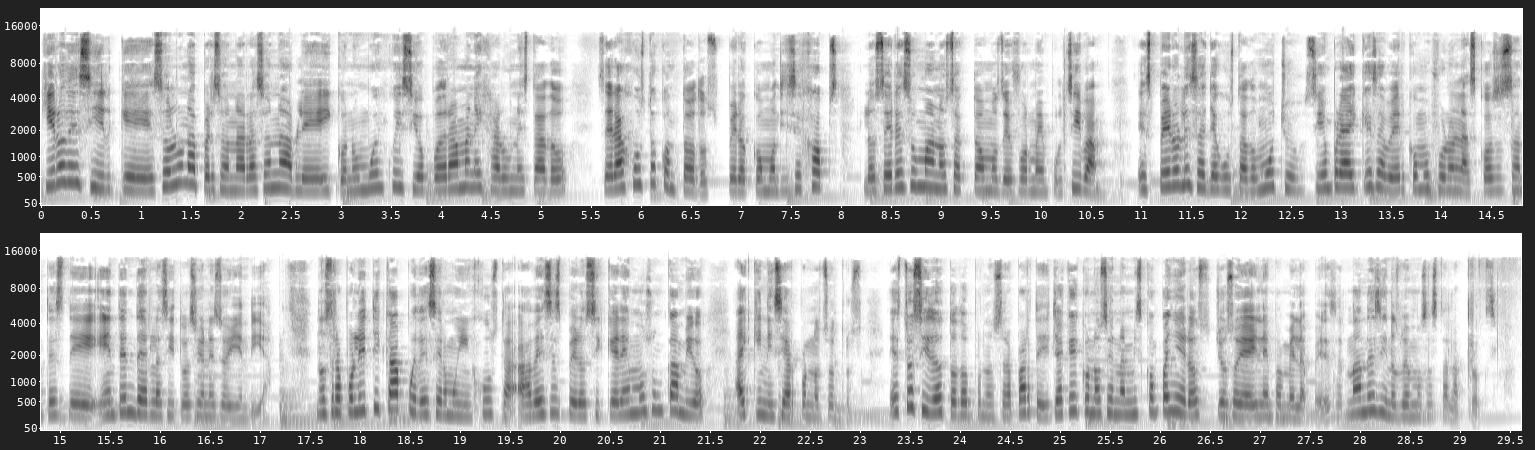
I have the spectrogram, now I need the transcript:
Quiero decir que solo una persona razonable y con un buen juicio podrá manejar un estado será justo con todos, pero como dice Hobbes, los seres humanos actuamos de forma impulsiva. Espero les haya gustado mucho. Siempre hay que saber cómo fueron las cosas antes de entender las situaciones de hoy en día. Nuestra política puede ser muy injusta a veces, pero si queremos un cambio hay que iniciar por nosotros. Esto ha sido todo por nuestra parte. Ya que conocen a mis compañeros, yo soy Aileen Pamela Pérez Hernández y nos vemos hasta la próxima.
